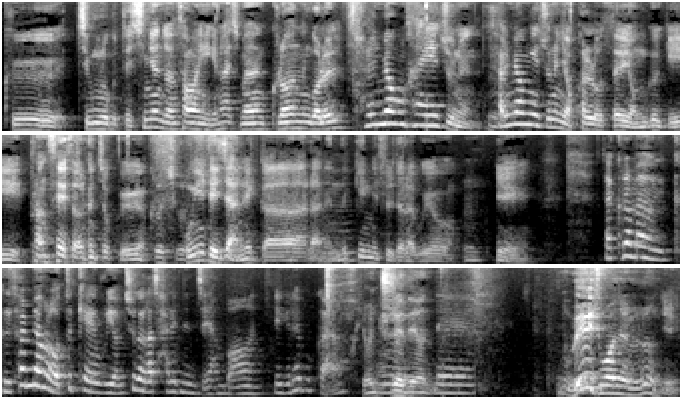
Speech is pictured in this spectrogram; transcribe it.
그 지금으로부터 10년 전 상황이긴 하지만 그런 거를 설명해주는 설명해주는 역할로서의 연극이 프랑스에서는 조금 그렇지. 공이 되지 않을까라는 느낌이 들더라고요. 예. 자, 그러면 그 설명을 어떻게 우리 연출가가 잘했는지 한번 얘기를 해볼까요? 연출에 대한- 네. 왜 좋아하냐면은 예.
